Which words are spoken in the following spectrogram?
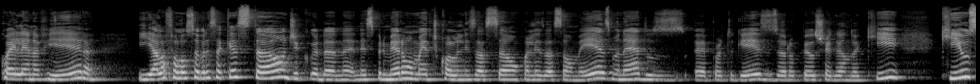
com a Helena Vieira. E ela falou sobre essa questão de né, nesse primeiro momento de colonização, colonização mesmo, né, dos é, portugueses, europeus chegando aqui, que os,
